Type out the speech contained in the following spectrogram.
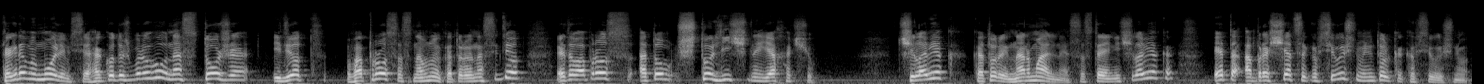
когда мы молимся Хакодыш Барагу, у нас тоже идет вопрос основной, который у нас идет, это вопрос о том, что лично я хочу. Человек, который нормальное состояние человека, это обращаться ко Всевышнему, не только ко Всевышнему,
